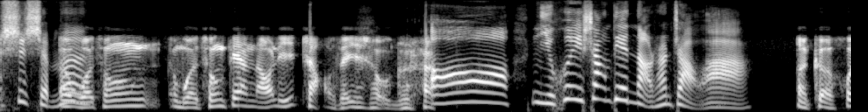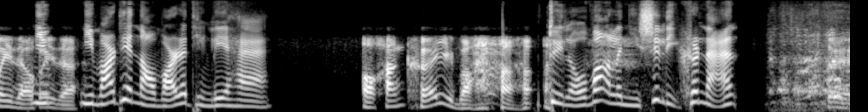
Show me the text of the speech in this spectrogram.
是什么？呃，我从我从电脑里找的一首歌，哦，你会上电脑上找啊？啊，可会的会的，你玩电脑玩的挺厉害。哦，还可以吧？对了，我忘了你是理科男。对，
